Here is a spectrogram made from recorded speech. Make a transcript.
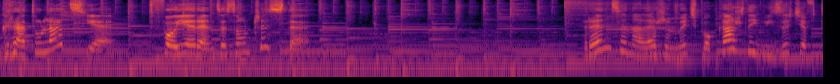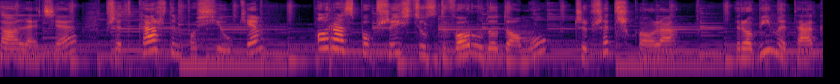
Gratulacje! Twoje ręce są czyste. Ręce należy myć po każdej wizycie w toalecie, przed każdym posiłkiem oraz po przyjściu z dworu do domu czy przedszkola. Robimy tak,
